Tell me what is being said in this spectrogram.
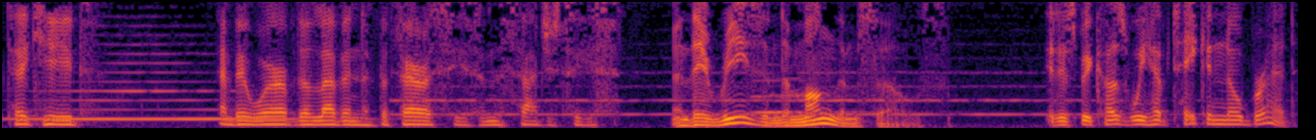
Take heed, and beware of the leaven of the Pharisees and the Sadducees. And they reasoned among themselves. It is because we have taken no bread.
